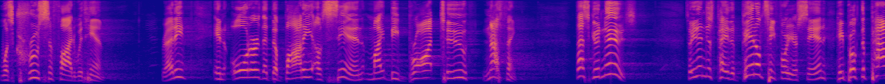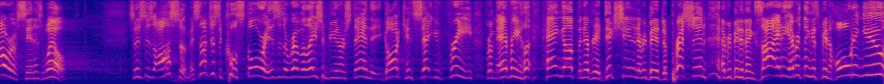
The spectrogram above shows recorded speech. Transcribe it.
was crucified with him. Ready? In order that the body of sin might be brought to nothing. That's good news. So he didn't just pay the penalty for your sin, he broke the power of sin as well. So this is awesome. It's not just a cool story. This is a revelation for you to understand that God can set you free from every hang up and every addiction and every bit of depression, every bit of anxiety, everything that's been holding you.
